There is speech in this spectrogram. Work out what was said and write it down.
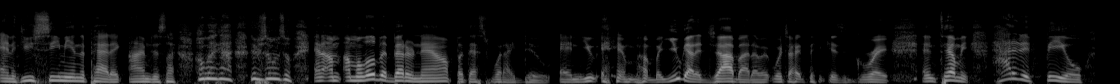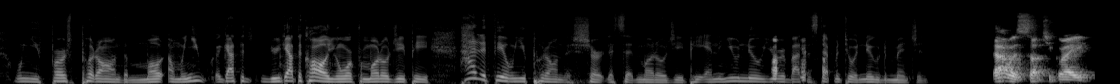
and if you see me in the paddock, I'm just like, oh my God, there's so and so. And I'm, I'm a little bit better now, but that's what I do. And you, but you got a job out of it, which I think is great. And tell me, how did it feel when you first put on the mo? Um, when you got the you got the call, you gonna work for MotoGP. How did it feel when you put on the shirt that said MotoGP, and you knew you were about to step into a new dimension? That was such a great,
